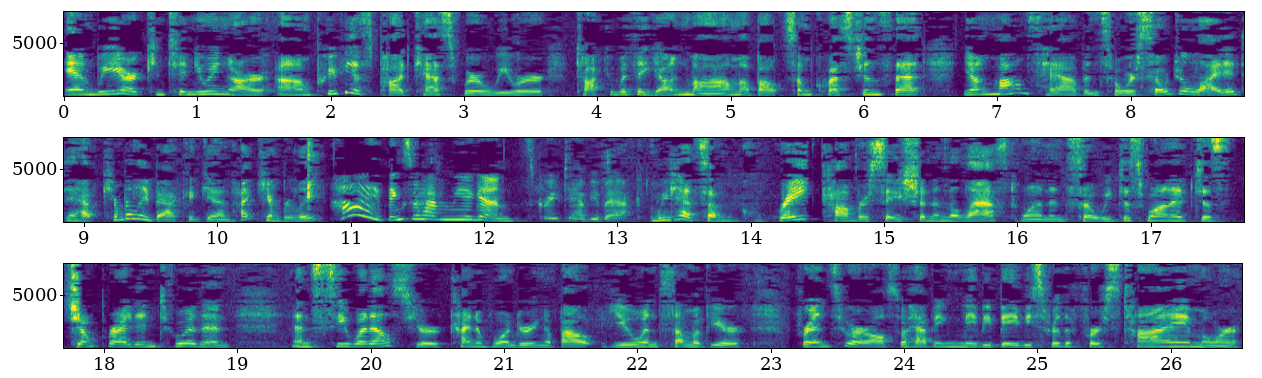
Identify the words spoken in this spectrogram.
And we are continuing our um, previous podcast where we were talking with a young mom about some questions that young moms have. And so we're so delighted to have Kimberly back again. Hi, Kimberly. Hi, thanks for having me again. It's great to have you back. We had some great conversation in the last one, and so we just want to just jump right into it and and see what else you're kind of wondering about you and some of your friends who are also having maybe babies for the first time or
